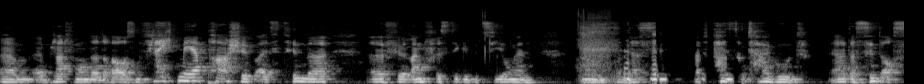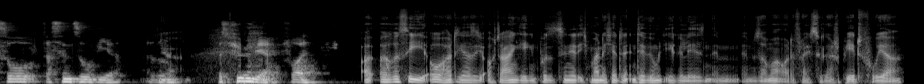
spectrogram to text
ähm, äh, Plattform da draußen. Vielleicht mehr Parship als Tinder äh, für langfristige Beziehungen. Und, und das, das passt total gut. Ja, das sind auch so, das sind so wir. Also ja. das fühlen wir voll. Eure CEO hatte ja sich auch dahingegen positioniert. Ich meine, ich hätte ein Interview mit ihr gelesen im, im Sommer oder vielleicht sogar spät früher,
